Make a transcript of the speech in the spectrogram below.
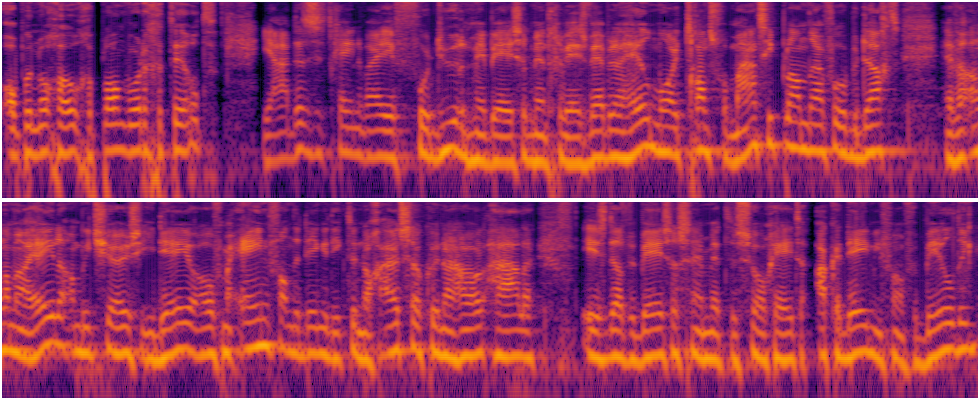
op een nog hoger plan worden getild? Ja, dat is hetgene waar je voortdurend mee bezig bent geweest. We hebben een heel mooi transformatieplan daarvoor bedacht. We hebben allemaal hele ambitieuze ideeën over. Maar één van de dingen die ik er nog uit zou kunnen halen... is dat we bezig zijn met de zogeheten Academie van Verbeelding.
